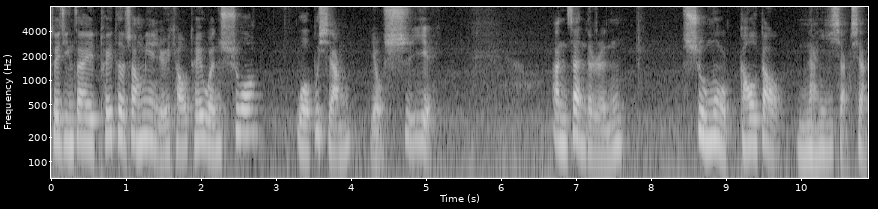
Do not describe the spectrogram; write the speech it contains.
最近在推特上面有一条推文说，我不想有事业。按赞的人数目高到难以想象。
